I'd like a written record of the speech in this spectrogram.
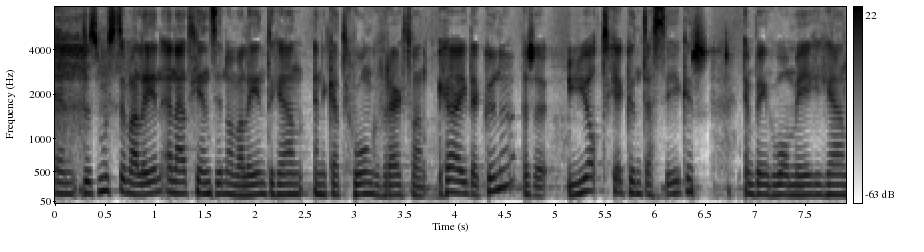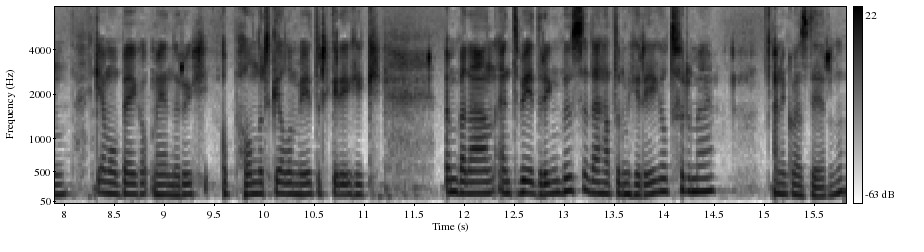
En dus moest hem alleen en had geen zin om alleen te gaan. En ik had gewoon gevraagd van, ga ik dat kunnen? Hij zei, jot, jij kunt dat zeker. En ben gewoon meegegaan. Camelback op mijn rug. Op 100 kilometer kreeg ik een banaan en twee drinkbussen. Dat had hem geregeld voor mij. En ik was derde.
